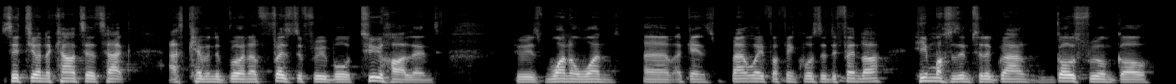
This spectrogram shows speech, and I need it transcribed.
City on the counter attack as Kevin De Bruyne threads the through ball to Haaland, who is one on one against Branthwaite, I think was the defender. He muscles him to the ground, goes through on goal,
